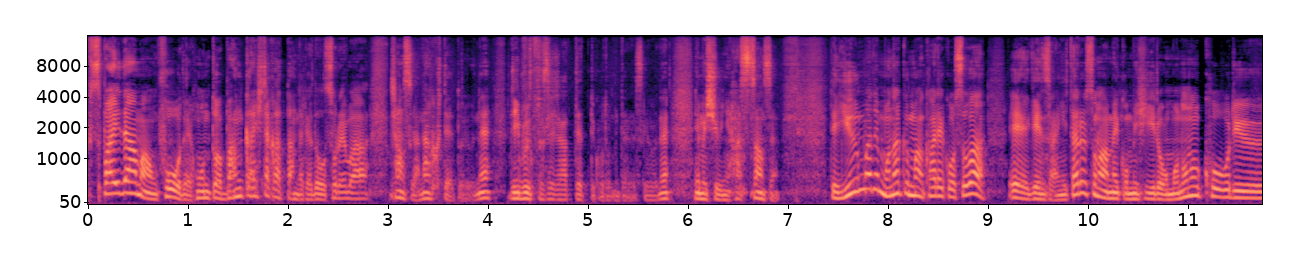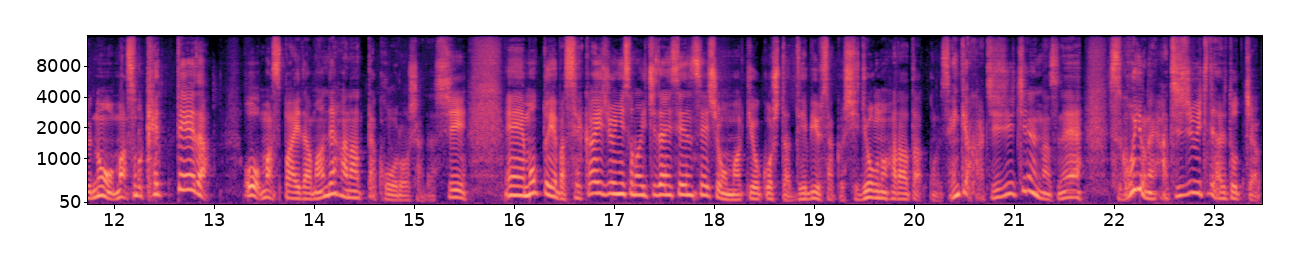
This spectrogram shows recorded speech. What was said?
スパイダーマン4で本当は挽回したかったんだけどそれはチャンスがなくてというね。リブートさせちゃってってことみたいですけどね。MC に初参戦。で言うまでもなくまあ彼こそは、えー現在に至るそのアメコミヒーローものの交流の、まあ、その決定だ。を、まあ、スパイダーマンで放った功労者だし、えーもっと言えば世界中にその一大センセーションを巻き起こしたデビュー作「資料の腹渡」これ1981年なんですね。すごいよね。81であれ撮っちゃう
